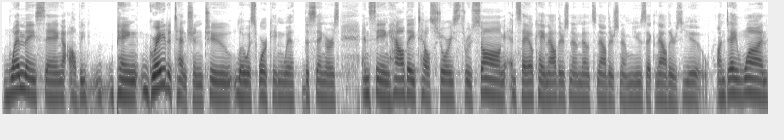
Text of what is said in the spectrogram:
when they sing, I'll be paying great attention to Louis working with the singers and seeing how they tell stories through song and say, okay, now there's no notes, now there's no music, now there's you. On day one,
